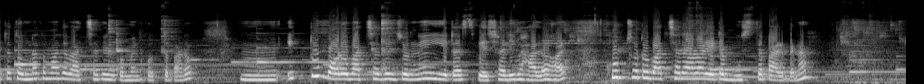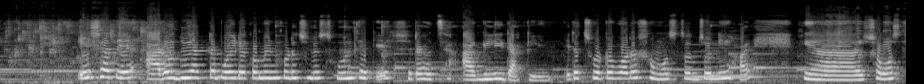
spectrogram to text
এটা তোমরা তোমাদের বাচ্চাকে রেকমেন্ড করতে পারো। একটু বড় বাচ্চাদের জন্যই এটা স্পেশালি ভালো হয়। খুব ছোট বাচ্চারা আবার এটা বুঝতে পারবে না। এর সাথে আরও দু একটা বই রেকমেন্ড করেছিল স্কুল থেকে, সেটা হচ্ছে আগলি ডাকলিন। এটা ছোট বড় সমস্তর জন্যই হয়। সমস্ত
